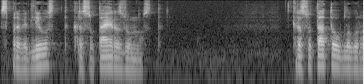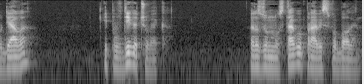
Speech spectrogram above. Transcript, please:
справедливост, красота и разумност. Красотата облагородява и повдига човека. Разумността го прави свободен.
